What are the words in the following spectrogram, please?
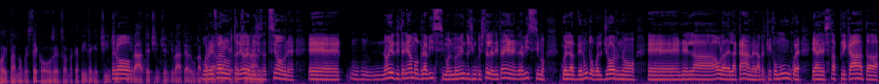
poi fanno queste cose, insomma, capite che ci incentivate, Però ci incentivate ad una Vorrei fare un'ulteriore precisazione. Eh, noi riteniamo gravissimo, il Movimento 5 Stelle ritiene gravissimo quello avvenuto quel giorno eh, nell'aula della Camera, perché comunque è stata applicata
